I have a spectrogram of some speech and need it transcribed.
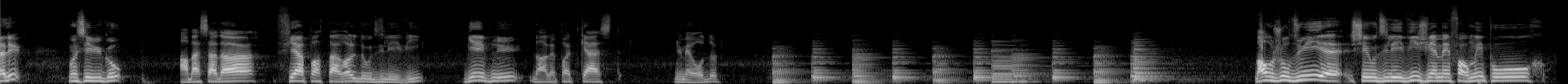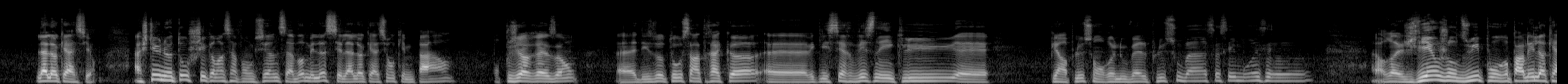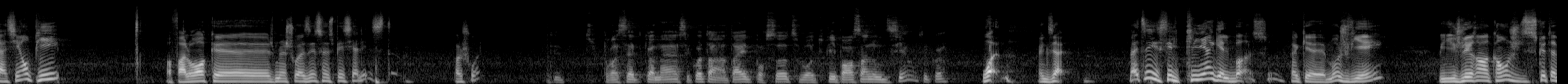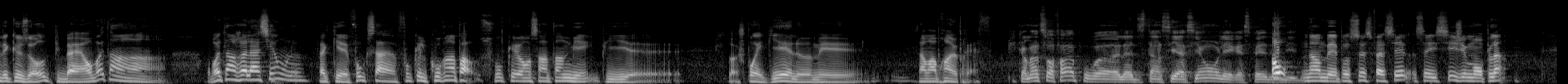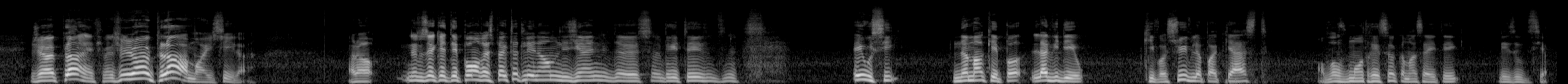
Salut, moi c'est Hugo, ambassadeur, fier porte-parole d'Audi Lévy. Bienvenue dans le podcast numéro 2. Bon, aujourd'hui, euh, chez Audi Lévy, je viens m'informer pour la location. Acheter une auto, je sais comment ça fonctionne, ça va, mais là, c'est la location qui me parle, pour plusieurs raisons. Euh, des autos sans tracas, euh, avec les services inclus, euh, puis en plus, on renouvelle plus souvent. Ça, c'est moi, ça. Alors, euh, je viens aujourd'hui pour parler location, puis il va falloir que je me choisisse un spécialiste. Pas le choix. Tu tu procèdes comment? C'est quoi en tête pour ça? Tu vas toutes les passer en audition? C'est quoi? Ouais, exact. Ben, tu sais, c'est le client qui est le boss. là. Fait que moi, je viens, puis je les rencontre, je discute avec eux autres, puis ben, on va être en, on va être en relation, là. Fait que faut que, ça, faut que le courant passe, faut qu'on s'entende bien, puis euh, ben, je suis pas inquiet, là, mais ça m'en prend un bref. Comment tu vas faire pour euh, la distanciation, les respects des... Oh! Non, mais pour ça, c'est facile. Ça, ici, j'ai mon plan. J'ai un plan. J'ai un plan, moi, ici, là. Alors, ne vous inquiétez pas, on respecte toutes les normes d'hygiène, de célébrité. Et aussi, ne manquez pas la vidéo qui va suivre le podcast. On va vous montrer ça, comment ça a été, les auditions.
